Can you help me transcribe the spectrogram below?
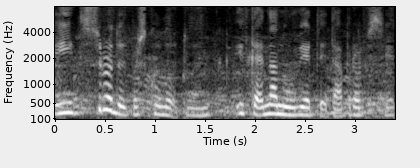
strādājot par skolotājiem. It kā nanovērtētā profesija.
